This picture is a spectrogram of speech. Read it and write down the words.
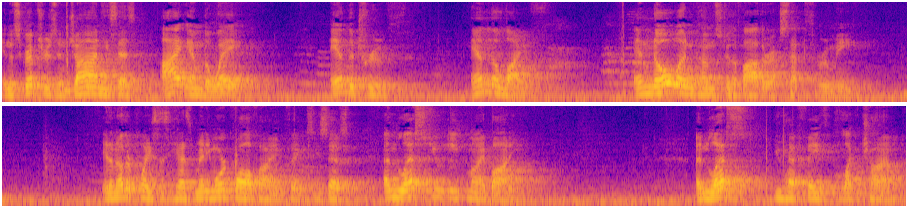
In the scriptures, in John, he says, I am the way and the truth and the life, and no one comes to the Father except through me. In other places, he has many more qualifying things. He says, Unless you eat my body, unless you have faith like a child,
